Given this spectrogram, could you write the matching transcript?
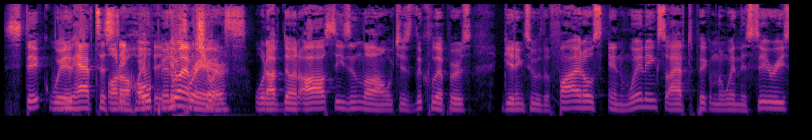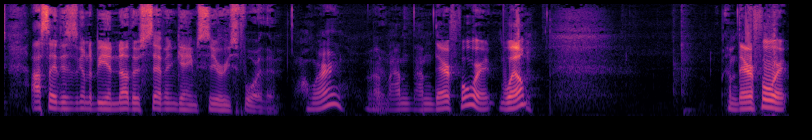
stick with You have to on stick a with hope it. and You a don't have a prayer. What I've done all season long, which is the Clippers getting to the finals and winning. So I have to pick them to win this series. I say this is going to be another seven game series for them. All right. I'm, I'm, I'm there for it. Well, I'm there for it.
